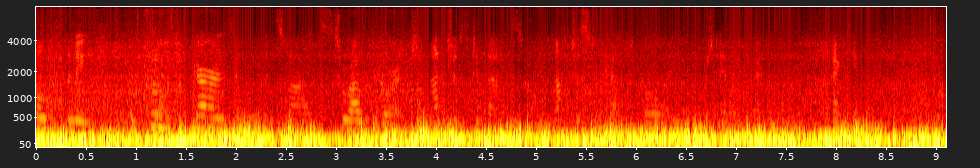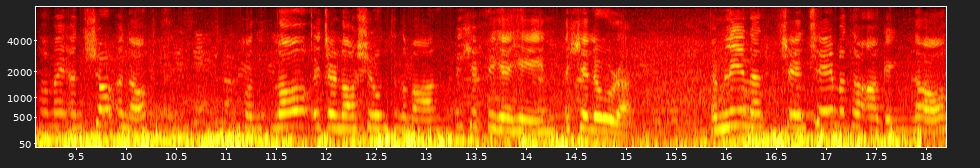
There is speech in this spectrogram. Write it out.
hopefully improve girls and women's lives throughout the world, not just in Ballinasloe, not just in County Galway, but everywhere. Thank you. Tá mé an seo annacht chun lá idirnáisiúnta naán fiche fihe héin a cheúra. Am líana sé an téimetá agin ná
